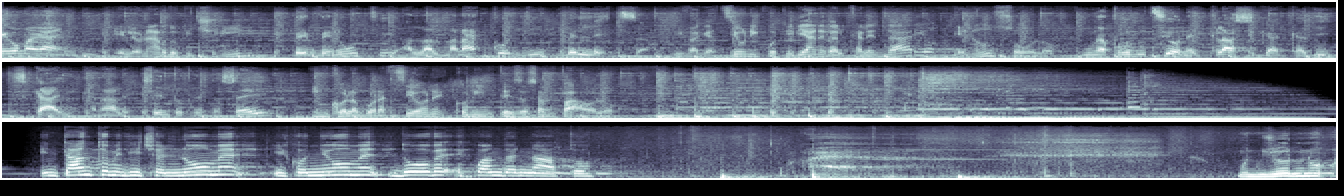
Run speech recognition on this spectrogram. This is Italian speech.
Piero Maranghi e Leonardo Piccinini. Benvenuti all'Almanacco di Bellezza. Divagazioni quotidiane dal calendario e non solo. Una produzione classica HD Sky, canale 136. In collaborazione con Intesa San Paolo. Intanto mi dice il nome, il cognome, dove e quando è nato. Buongiorno,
